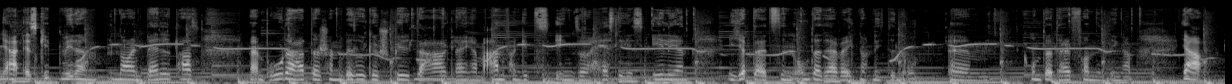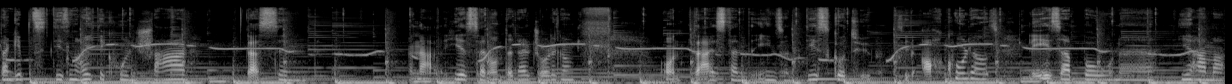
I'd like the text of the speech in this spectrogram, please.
Ja, es gibt wieder einen neuen Battle Pass. Mein Bruder hat da schon ein bisschen gespielt. Da gleich am Anfang gibt es irgend so hässliches Alien. Ich habe da jetzt den Unterteil, weil ich noch nicht den ähm, Unterteil von den Dingern. Ja, dann gibt es diesen richtig coolen Shark. Das sind. Na, hier ist sein Unterteil, Entschuldigung. Und da ist dann irgend so ein Disco-Typ. Sieht auch cool aus. Laserbohne. Hier haben wir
